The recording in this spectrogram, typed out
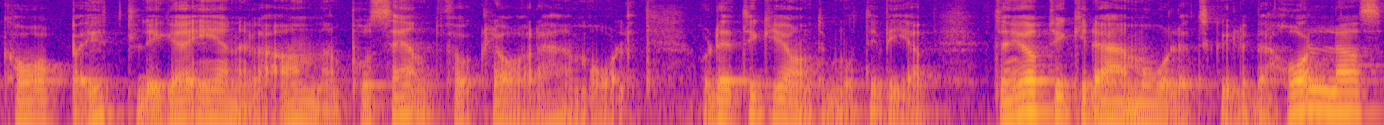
kapa ytterligare en eller annan procent för att klara det här målet. Och det tycker jag inte är motiverat. Utan jag tycker det här målet skulle behållas,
